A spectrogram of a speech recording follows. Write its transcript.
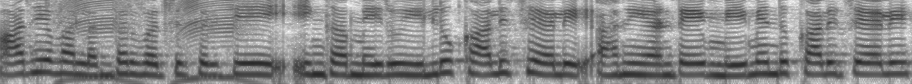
ఆర్య వాళ్ళందరూ వచ్చేసరికి ఇంకా మీరు ఇల్లు ఖాళీ చేయాలి. అని అంటే మేమెందుకు ఖాళీ చేయాలి?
